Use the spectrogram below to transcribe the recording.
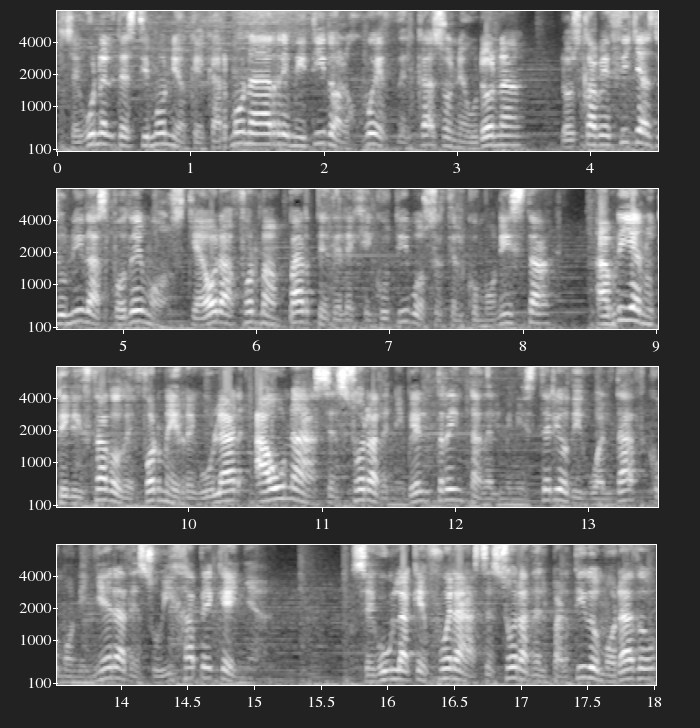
Según el testimonio que Carmona ha remitido al juez del caso Neurona, los cabecillas de Unidas Podemos, que ahora forman parte del Ejecutivo Socialcomunista, habrían utilizado de forma irregular a una asesora de nivel 30 del Ministerio de Igualdad como niñera de su hija pequeña. Según la que fuera asesora del Partido Morado,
